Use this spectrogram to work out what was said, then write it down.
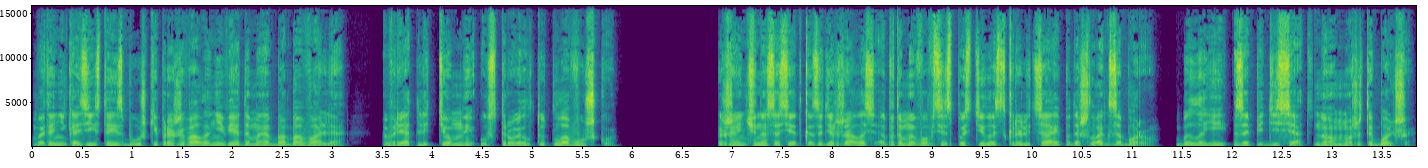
В этой неказистой избушке проживала неведомая баба Валя. Вряд ли темный устроил тут ловушку. Женщина-соседка задержалась, а потом и вовсе спустилась с крыльца и подошла к забору. Было ей за 50, но, может, и больше.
